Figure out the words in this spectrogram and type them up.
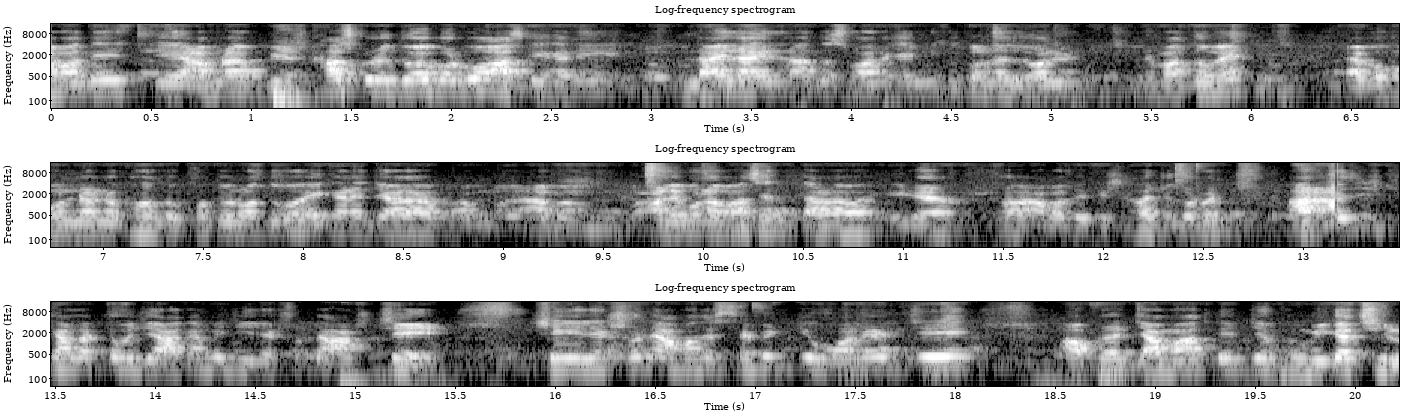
আমাদের যে আমরা বেশ খাস করে দোয়া করব, আজকে এখানে লাই লাই নাথ সোহানাকে জলের মাধ্যমে। এবং অন্যান্য ক্ষত ক্ষতর এখানে যারা আলেমোলাম আছেন, তারা এটা আমাদেরকে সাহায্য করবেন। আর জিনিস খেয়াল রাখতে হবে যে আগামী যে ইলেকশনটা আসছে, সেই ইলেকশনে আমাদের সেভেন্টি ওয়ানের যে আপনার জামাতের যে ভূমিকা ছিল,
